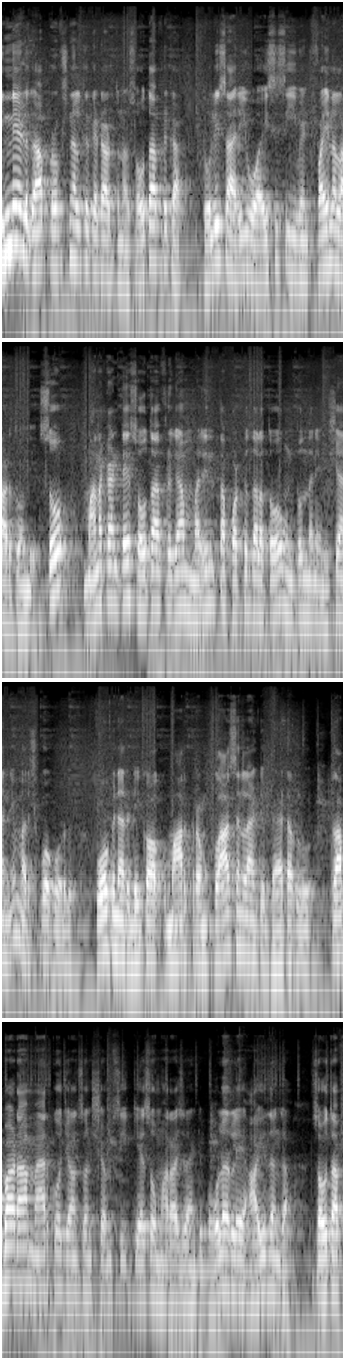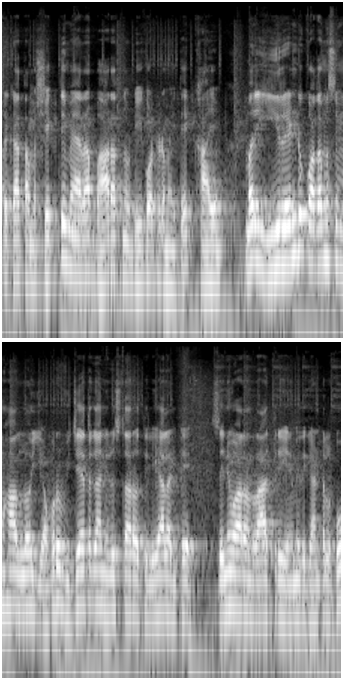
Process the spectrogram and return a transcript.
ఇన్నేళ్ళుగా ప్రొఫెషనల్ క్రికెట్ ఆడుతున్న సౌత్ ఆఫ్రికా తొలిసారి ఓ ఐసీసీ ఈవెంట్ ఫైనల్ ఆడుతోంది. సో మనకంటే సౌత్ ఆఫ్రికా మరింత పట్టుదలతో ఉంటుందనే విషయాన్ని మర్చిపోకూడదు. ఓపెనర్ డికాక్ మార్క్రమ్ క్లాసెన్ లాంటి బ్యాటర్లు Rabada Marco Jansen Shamsi Keshav Maharaj లాంటి బౌలర్లే ఆయుధంగా సౌత్ ఆఫ్రికా తమ శక్తి మేర భారత్ను ఢీకొట్టడం అయితే ఖాయం. మరి ఈ రెండు కొదమ సింహాల్లో ఎవరు విజేతగా నిలుస్తారో తెలియాలంటే శనివారం రాత్రి ఎనిమిది గంటలకు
